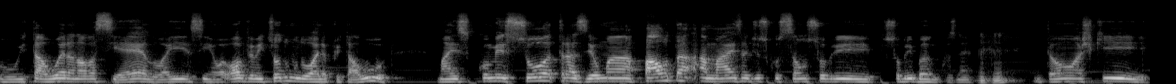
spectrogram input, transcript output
o Itaú era nova Cielo, aí, assim, obviamente todo mundo olha para o Itaú, mas começou a trazer uma pauta a mais na discussão sobre, sobre bancos, né? Uhum. Então, acho que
